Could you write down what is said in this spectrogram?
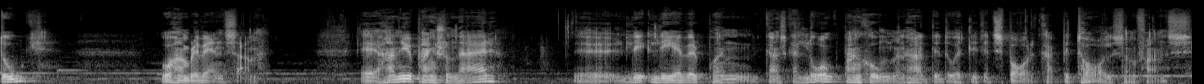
dog och han blev ensam. Eh, han är ju pensionär, eh, le lever på en ganska låg pension men hade då ett litet sparkapital som fanns.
